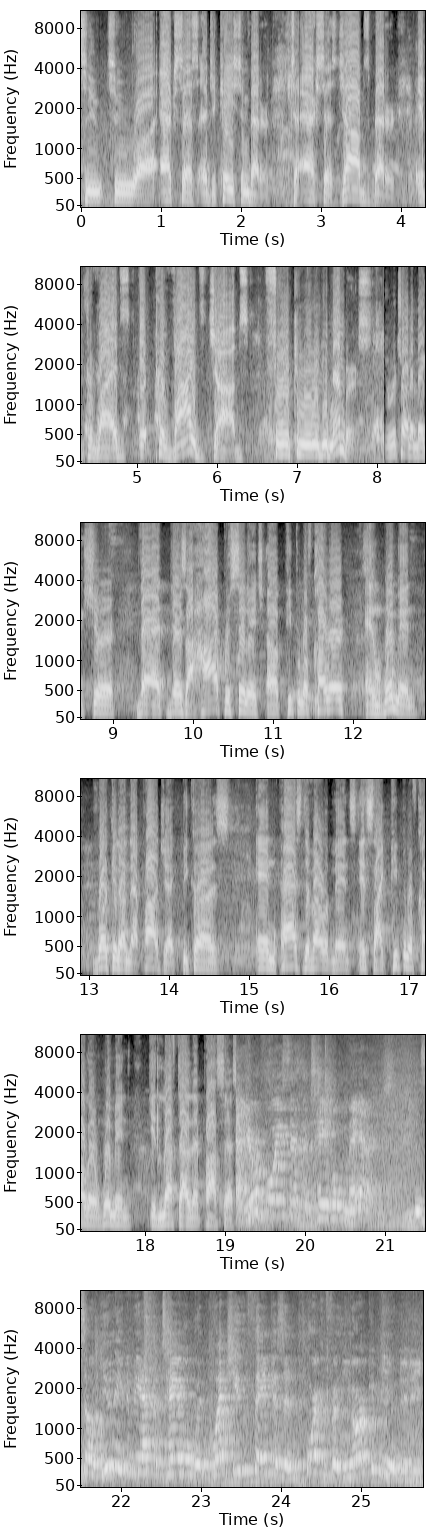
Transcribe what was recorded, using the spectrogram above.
to to uh, access education better, to access jobs better. It provides it provides jobs for community members. We're trying to make sure that there's a high percentage of people of color and women working on that project because in past developments, it's like people of color and women get left out of that process. Your voice at the table matters. And so you need to be at the table with what you think is important for your community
